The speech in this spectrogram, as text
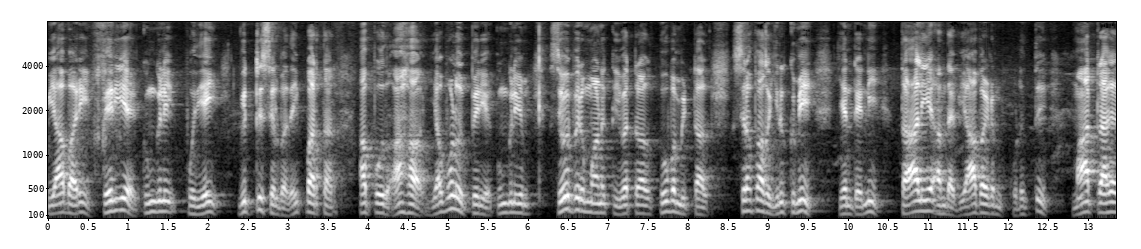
வியாபாரி பெரிய குங்குளி பொதியை விற்று செல்வதை பார்த்தார். அப்போது ஆஹா எவ்வளவு பெரிய குங்குளியும் சிவபெருமானுக்கு இவற்றால் தூபமிட்டால் சிறப்பாக இருக்குமே என்றெண்ணி தாலியை அந்த வியாபாரியிடம் கொடுத்து மாற்றாக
